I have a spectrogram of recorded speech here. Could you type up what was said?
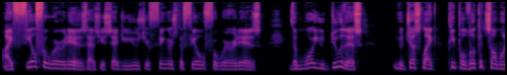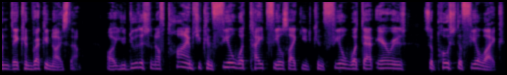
I feel for where it is. As you said, you use your fingers to feel for where it is. The more you do this, you just like people look at someone, they can recognize them. Uh, you do this enough times, you can feel what tight feels like. You can feel what that area is supposed to feel like.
